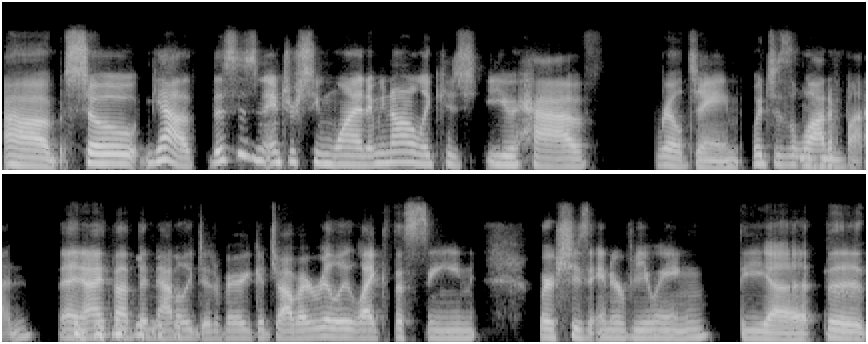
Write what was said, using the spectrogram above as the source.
Um, so yeah, this is an interesting one. I mean, not only because you have real Jane, which is a lot mm-hmm. of fun. And I thought that Natalie did a very good job. I really like the scene where she's interviewing the uh the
